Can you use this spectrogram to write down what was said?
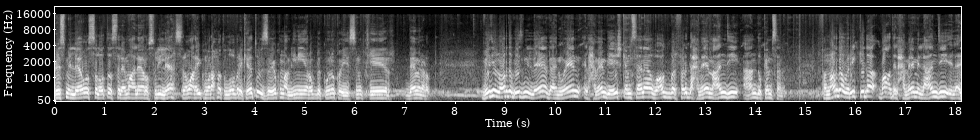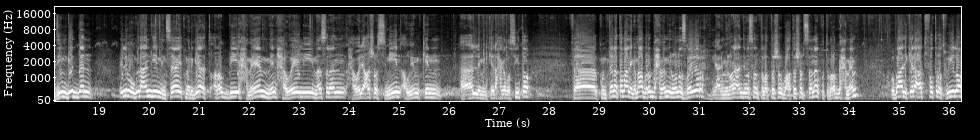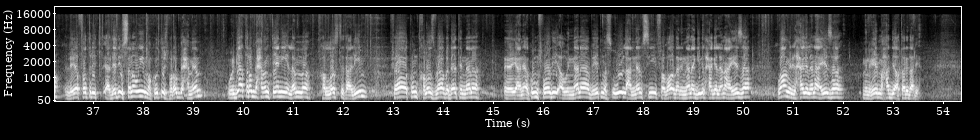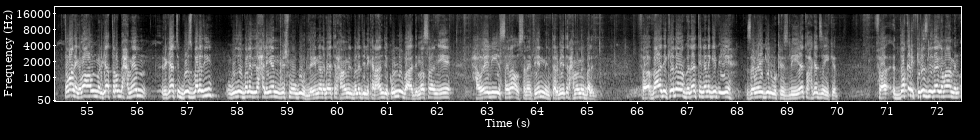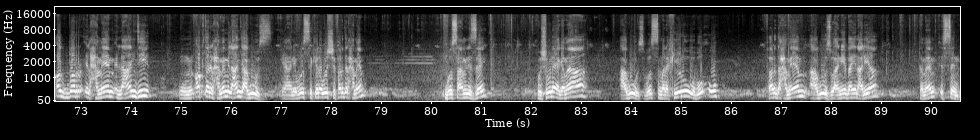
بسم الله والصلاة والسلام على رسول الله. السلام عليكم ورحمة الله وبركاته. ازيكم عاملين إيه يا رب؟ تكونوا كويسين وبخير دايما يا رب. فيديو النهاردة بإذن الله بعنوان الحمام بيعيش كام سنة؟ وأكبر فرد حمام عندي عنده كام سنة؟ فالنهاردة أوريك كده بعض الحمام اللي عندي القديم جدا اللي موجود عندي من ساعة ما رجعت أربي حمام من حوالي مثلا حوالي عشر سنين أو يمكن أقل من كده حاجة بسيطة. فكنت أنا طبعا يا جماعة بربي حمام من وأنا صغير يعني من وأنا عندي مثلا 13 14 سنة كنت بربي حمام. وبعد كده قعدت فترة طويلة اللي هي فترة إعدادي وثانوي ما كنتش بربي حمام. ورجعت أربي حمام تاني لما خلصت تعليم. فكنت خلاص بقى بدأت إن أنا آه، يعني أكون فاضي أو إن أنا بقيت مسؤول عن نفسي فبقدر إن أنا أجيب الحاجة اللي أنا عايزها وأعمل الحاجة اللي أنا عايزها من غير ما حد يعترض عليها. طبعا يا جماعة أول ما رجعت أربي حمام رجعت بجوز بلدي. وجوز البلدي ده حاليا مش موجود لأن أنا بعت الحمام البلدي اللي كان عندي كله بعد مثلا إيه حوالي سنة أو سنتين من تربية الحمام البلدي. فبعد كده بدأت إن أنا أجيب إيه زواجل وكريزليات وحاجات زي كده. فالذكر الكريزلي ده يا جماعة من أكبر الحمام اللي عندي ومن أكتر الحمام اللي عندي عجوز. يعني بص كده وش فرد الحمام. بص عامل إزاي؟ خشونه يا جماعة عجوز. بص مناخيره وبقه فرد حمام عجوز وعينيه باين عليها. تمام؟ السن.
